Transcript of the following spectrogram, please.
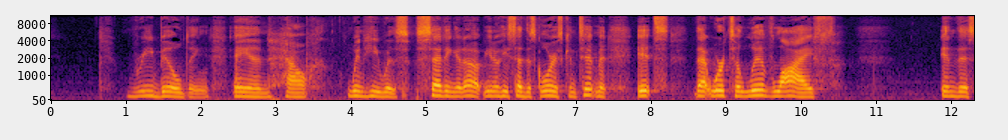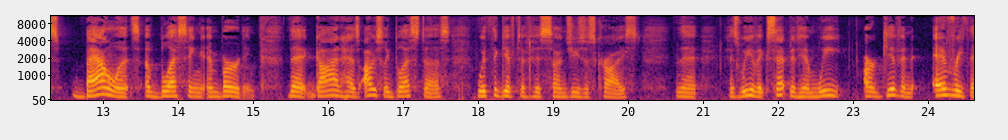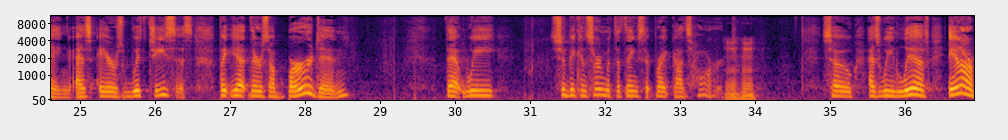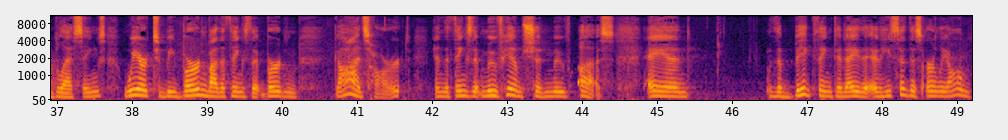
rebuilding and how when he was setting it up, you know, he said this glorious contentment. It's that we're to live life in this balance of blessing and burden. That God has obviously blessed us with the gift of his son, Jesus Christ. That as we have accepted him, we are given everything as heirs with Jesus. But yet there's a burden that we should be concerned with the things that break God's heart. Mm-hmm. So, as we live in our blessings, we are to be burdened by the things that burden God's heart, and the things that move Him should move us. And the big thing today, that, and he said this early on,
